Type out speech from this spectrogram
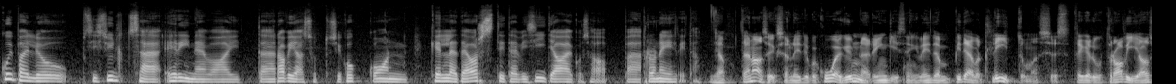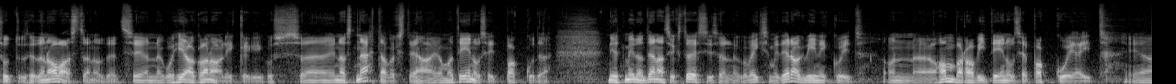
kui palju siis üldse erinevaid äh, raviasutusi kokku on, kellede arstide visiidiaegu saab äh, broneerida? jah, tänaseks on neid juba kuuekümne ringis ning neid on pidevalt liitumas, sest tegelikult raviasutused on avastanud, et see on nagu hea kanal ikkagi, kus äh, ennast nähtavaks teha ja oma teenuseid pakkuda. nii et meil on tänaseks tõesti seal nagu väiksemaid erakliinikuid, on hambaraviteenuse pakkujaid ja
